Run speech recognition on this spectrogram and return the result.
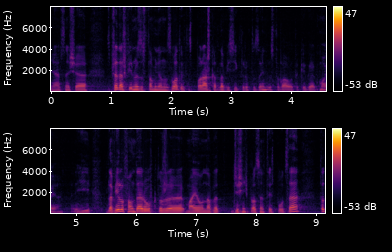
Nie? W sensie sprzedaż firmy za 100 milionów złotych to jest porażka dla VC, które w to zainwestowało, takiego jak moje. I dla wielu founderów, którzy mają nawet 10% w tej spółce, to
